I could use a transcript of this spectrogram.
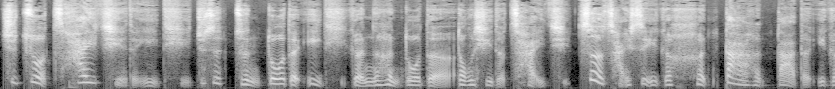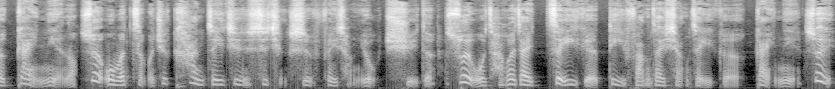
去做拆解的议题，就是很多的议题跟很多的东西的拆解，这才是一个很大很大的一个概念哦。所以我们怎么去看这件事情是非常有趣的，所以我才会在这一个地方。在想这一个概念，所以。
